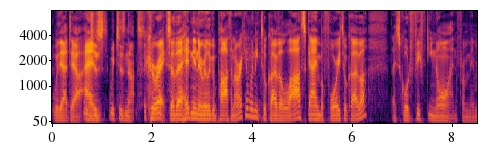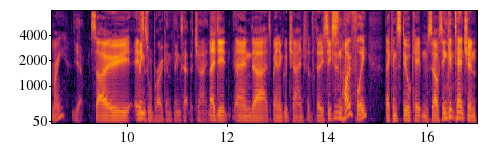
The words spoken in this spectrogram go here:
without doubt. which and is which is nuts. Correct. So they're heading in a really good path. And I reckon when he took over, the last game before he took over, they scored 59 from memory. Yeah, So it's, things were broken. Things had to change. they did. And uh, it's been a good change for the 36ers. And hopefully they can still keep themselves in contention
